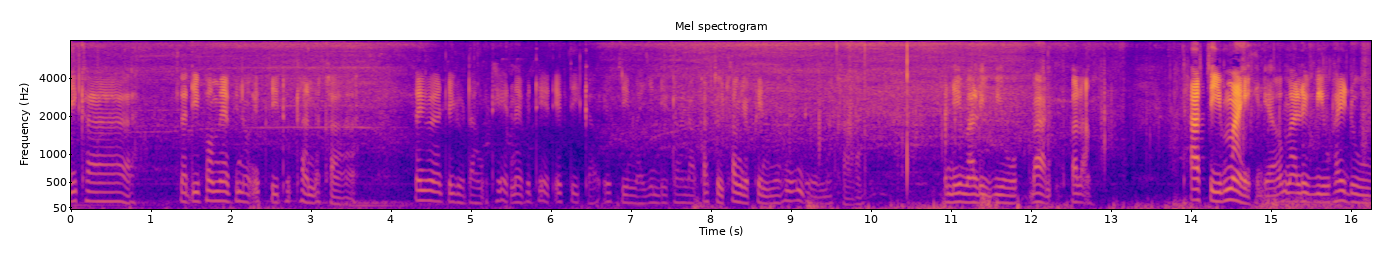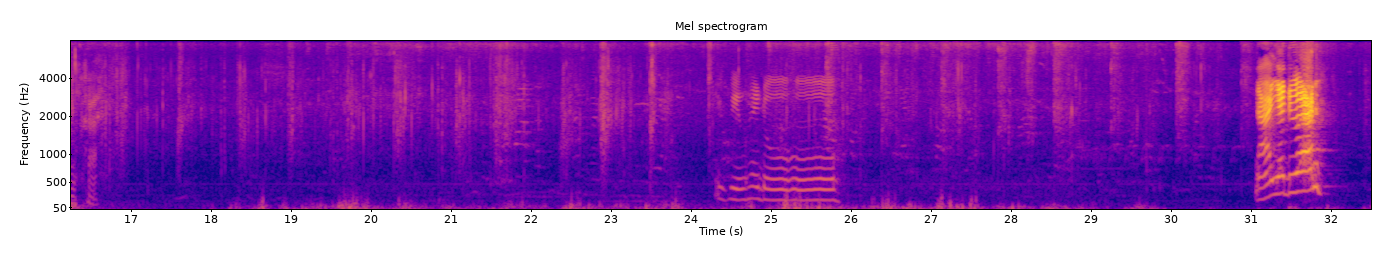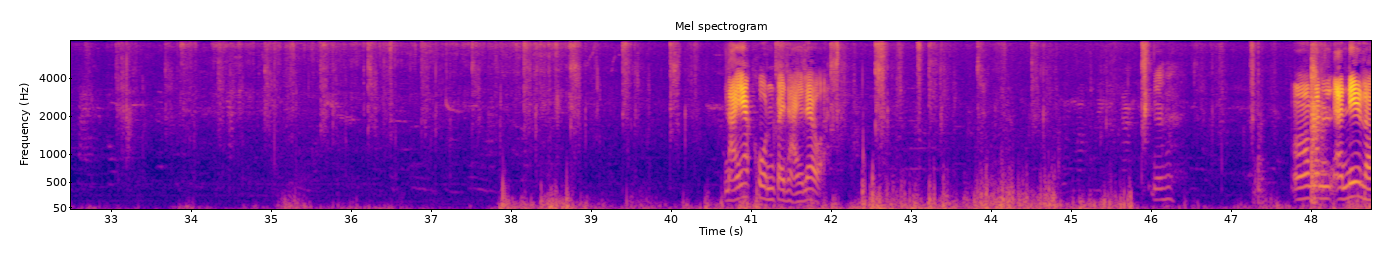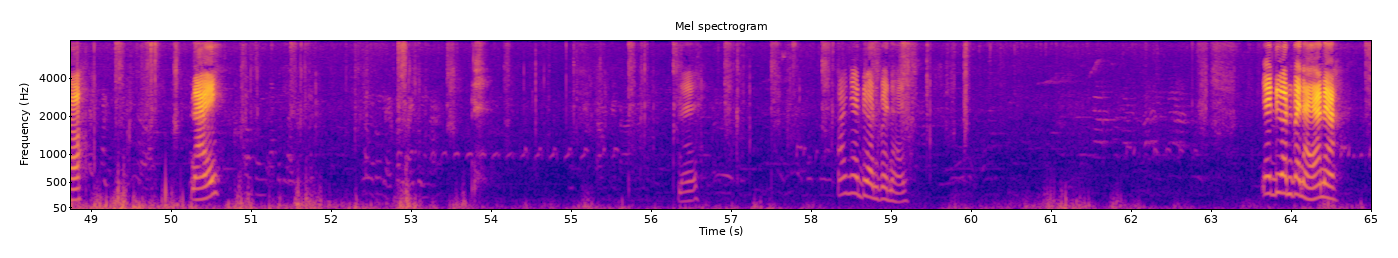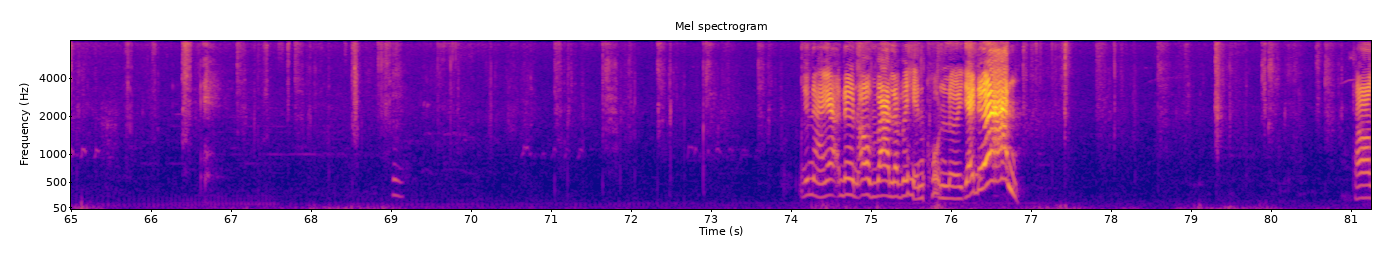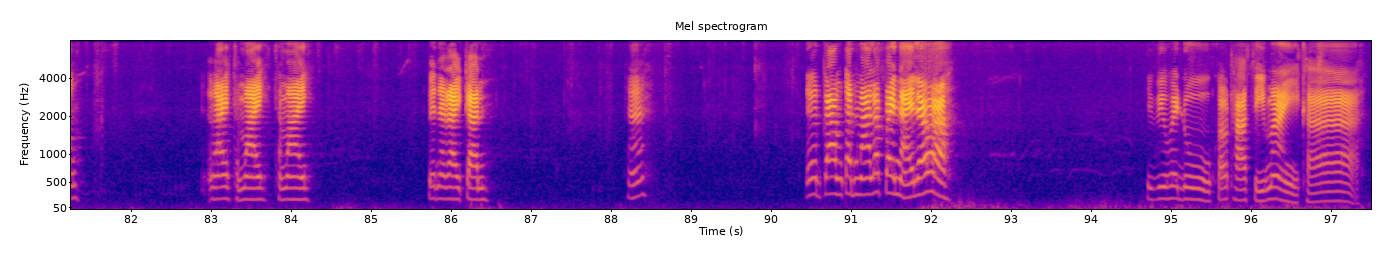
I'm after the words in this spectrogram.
ดีค่ะ สวัสดีพ่อแม่พี่น้องเอฟซีทุกท่านนะคะ ไม่ว่าจะอยู่ต่างประเทศในประเทศเอฟซีเก่าเอฟซีใหม่ยินดีต้อนรับเข้าสู่ช่องอย่าเป็นเหมือนเดิมนะคะอันนี้มารีวิวบ้านฝรั่งทาสีใหม่ เดี๋ยวมารีวิวให้ดูค่ะ รีวิวให้ดู ไหนยายเดือนไหนอะคนไปไหนแล้วอะอ๋อ มันอันนี้เหรอ ไหน ไหนอ้าวยายเดือนไปไหน ยายเดือนไปไหนอะเนี่ยอยู่ไหนอะเดินอ้อมบ้านแล้วไม่เห็นคนเลยยายเดือน ทองไงทำไมทำไม เป็นอะไรกันฮะเดินตามกันมาแล้วไปไหนแล้วอะ รีวิวให้ดูเขาทาสีใหม่ค่ะ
